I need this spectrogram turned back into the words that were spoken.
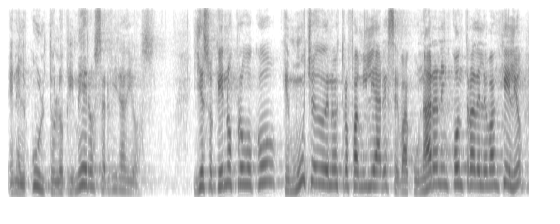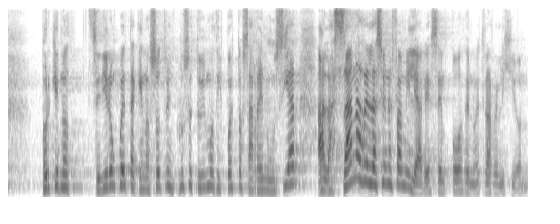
en el culto, lo primero es servir a Dios. ¿Y eso qué nos provocó? Que muchos de nuestros familiares se vacunaran en contra del Evangelio porque se dieron cuenta que nosotros incluso estuvimos dispuestos a renunciar a las sanas relaciones familiares en pos de nuestra religión.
